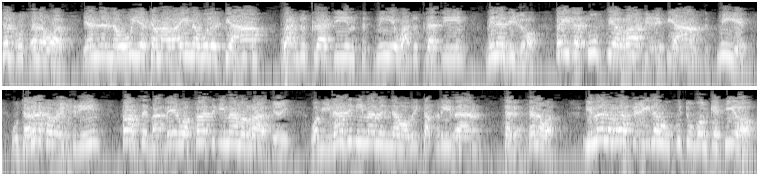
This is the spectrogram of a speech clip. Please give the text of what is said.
سبع سنوات. لأن النووي كما رأينا ولد في عام 31 631 من الهجرة. فإذا توفي الرافعي في عام 623 فاصل ما بين وفاة الإمام الرافعي وميلاد الإمام النووي تقريبا سبع سنوات. الإمام الرافعي له كتب كثيرة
